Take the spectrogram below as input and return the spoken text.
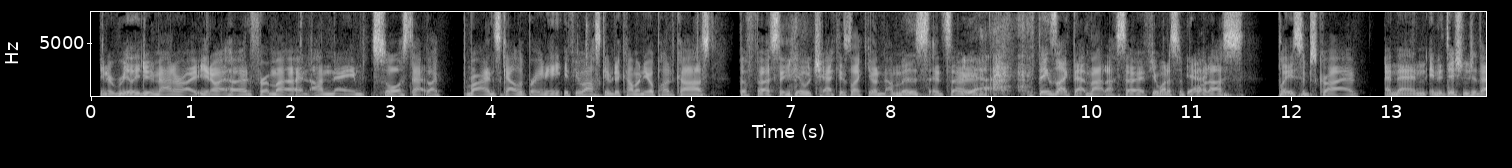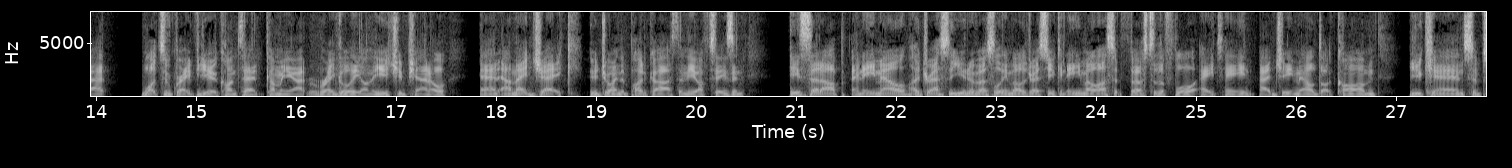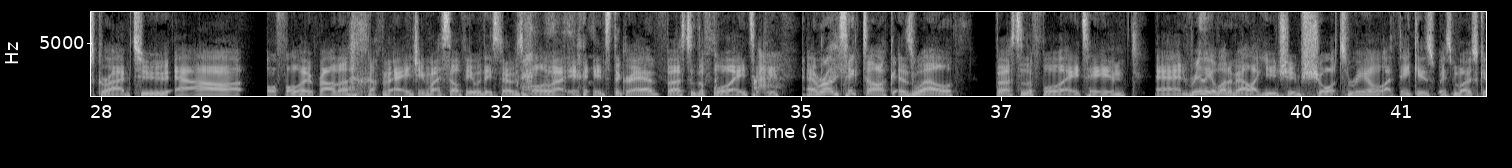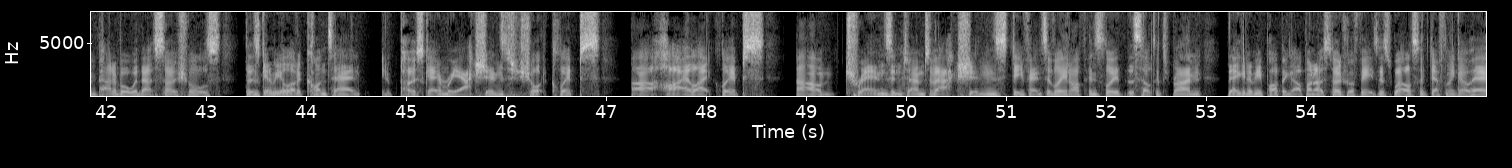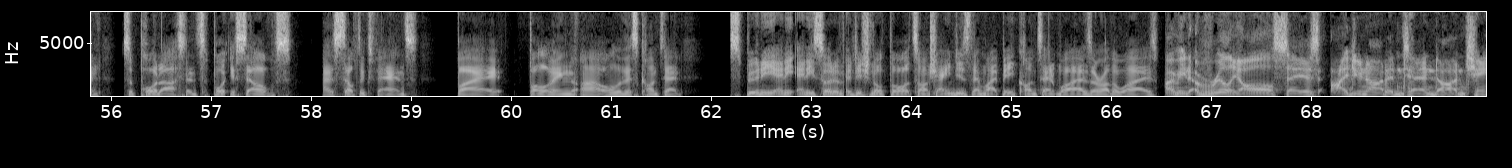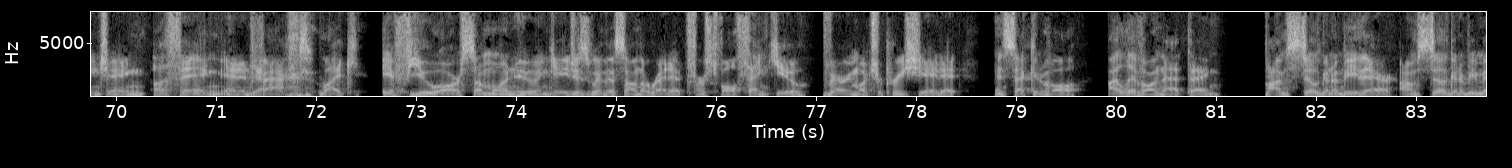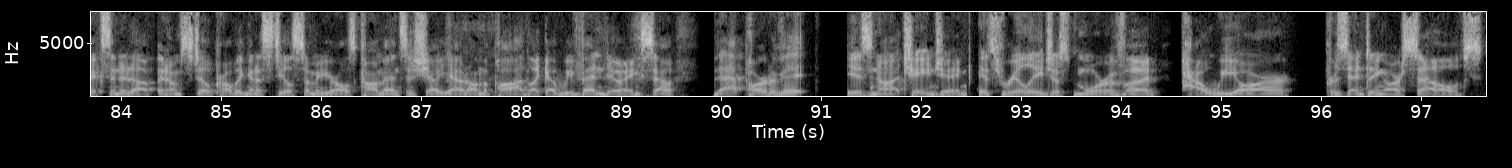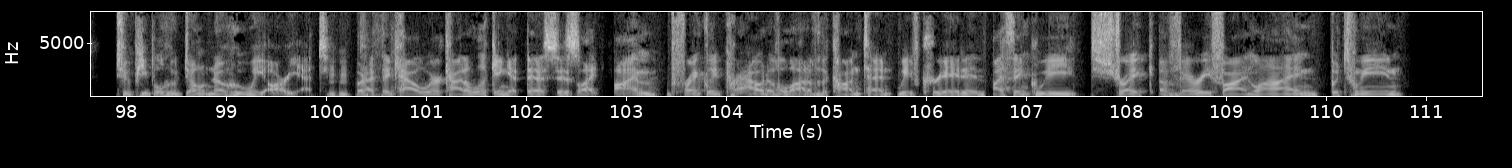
you know, really do matter. I, you know, I heard from a, an unnamed source that like Ryan Scalabrine, if you ask him to come on your podcast, the first thing he'll check is like your numbers, and so yeah. things like that matter. So if you want to support Yeah. us, please subscribe. And then in addition to that, lots of great video content coming out regularly on the YouTube channel. And our mate Jake, who joined the podcast in the off season, he set up an email address, a universal email address. You can email us at first to the floor 18 at gmail.com. You can subscribe to our or follow rather. I'm aging myself here with these terms. Follow our Instagram, first to the floor 18. And we're on TikTok as well, first to the floor 18. And really a lot of our like YouTube shorts reel, I think, is is most compatible with our socials. There's gonna be a lot of content, you know, post game reactions, short clips, uh, highlight clips, um, trends in terms of actions defensively and offensively that the Celtics run. They're going to be popping up on our social feeds as well. So definitely go ahead, support us, and support yourselves as Celtics fans by following uh, all of this content. Spoonie, any any sort of additional thoughts on changes there might be content wise or otherwise? I mean, really, all I'll say is I do not intend on changing a thing. And in Yeah. fact, like, if you are someone who engages with us on the Reddit, first of all, thank you. Very much appreciate it. And second of all, I live on that thing. I'm still going to be there. I'm still going to be mixing it up. And I'm still probably going to steal some of your all's comments and shout you out on the pod like uh, we've been doing. So that part of it is not changing. It's really just more of a how we are presenting ourselves to people who don't know who we are yet. Mhm. But I think how we're kind of looking at this is like, I'm frankly proud of a lot of the content we've created. I think we strike a very fine line between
